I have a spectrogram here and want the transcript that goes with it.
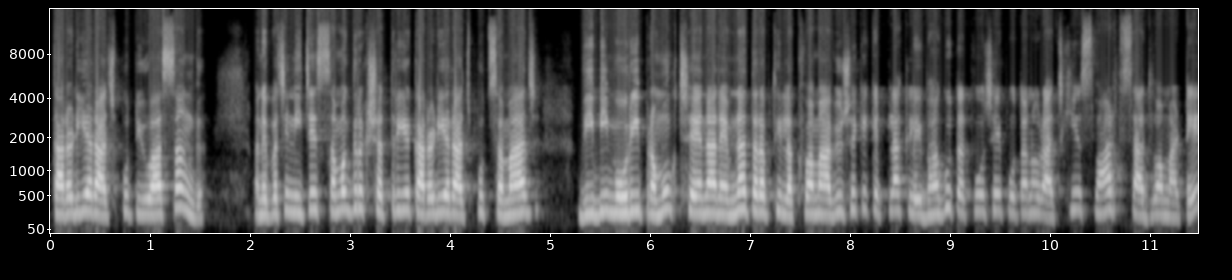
કારડિયા રાજપૂત યુવા સંઘ અને પછી નીચે સમગ્ર ક્ષત્રિય કારડિયા રાજપૂત સમાજ વીબી મોરી પ્રમુખ છે એના એમના તરફથી લખવામાં આવ્યું છે કે કેટલાક લેભાગુ તત્વો છે પોતાનો રાજકીય સ્વાર્થ સાધવા માટે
